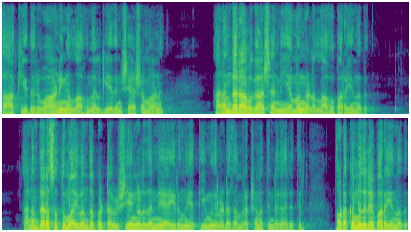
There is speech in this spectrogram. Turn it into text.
താക്കീത് ഒരു വാണിംഗ് അള്ളാഹു നൽകിയതിന് ശേഷമാണ് അനന്തരാവകാശ നിയമങ്ങൾ അള്ളാഹു പറയുന്നത്. അനന്തരസ്വത്തുമായി ബന്ധപ്പെട്ട വിഷയങ്ങൾ തന്നെയായിരുന്നു യത്തീമുകളുടെ സംരക്ഷണത്തിന്റെ കാര്യത്തിൽ തുടക്കം മുതലേ പറയുന്നത്.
